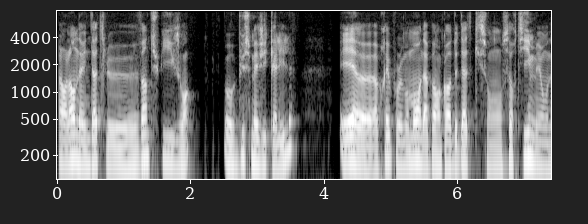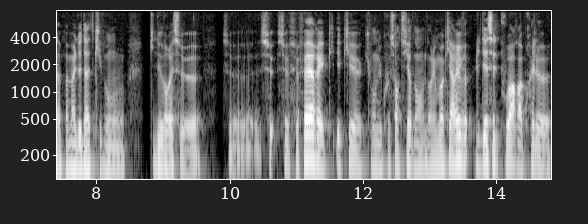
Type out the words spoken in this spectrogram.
Alors là, on a une date le 28 juin au Bus Magique à Lille. Et euh, après, pour le moment, on n'a pas encore de dates qui sont sorties, mais on a pas mal de dates qui, vont, qui devraient se, se, faire et, qui, vont du coup sortir dans, dans les mois qui arrivent. L'idée c'est de pouvoir, après, le,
